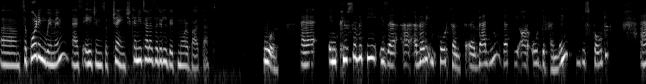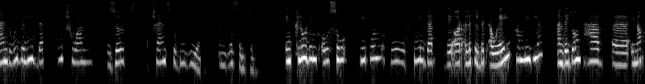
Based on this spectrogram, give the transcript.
um, supporting women as agents of change. Can you tell us a little bit more about that? Sure. Uh, inclusivity is a, a very important uh, value that we are all defending in this project. And we believe that each one deserves chance to be here and listened to, including also people who feel that they are a little bit away from media and they don't have uh, enough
